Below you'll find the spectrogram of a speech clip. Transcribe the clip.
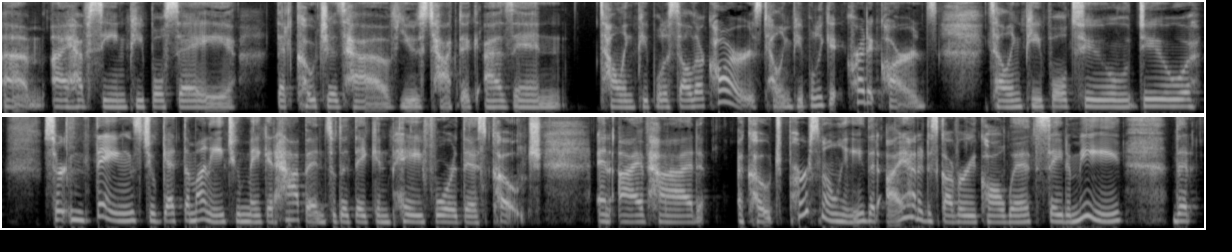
Um, I have seen people say that coaches have used tactic as in telling people to sell their cars, telling people to get credit cards, telling people to do certain things to get the money to make it happen so that they can pay for this coach. And I've had a coach personally that I had a discovery call with say to me that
